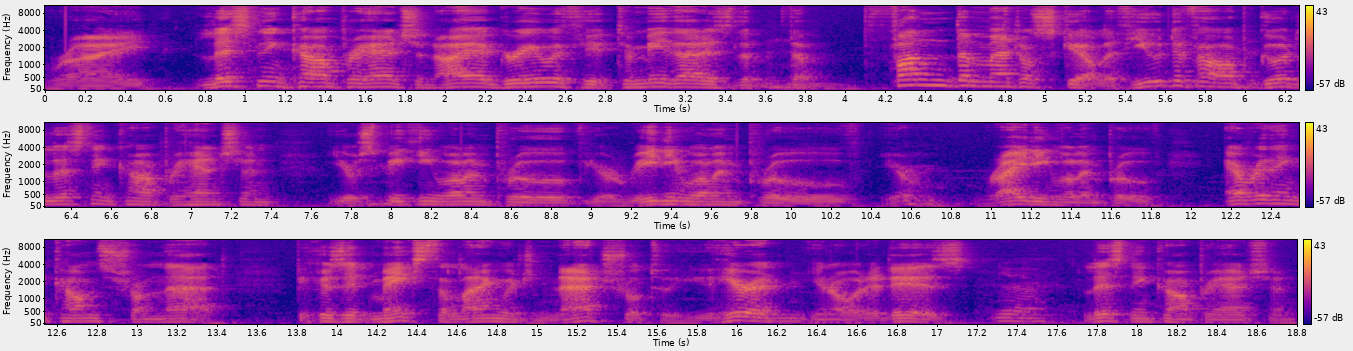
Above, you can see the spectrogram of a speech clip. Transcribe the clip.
Right. Listening comprehension. I agree with you. To me, that is the, the fundamental skill. If you develop good listening comprehension, your speaking will improve, your reading will improve, your writing will improve. Everything comes from that because it makes the language natural to you. You hear it, you know what it is. Yeah. Listening comprehension.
